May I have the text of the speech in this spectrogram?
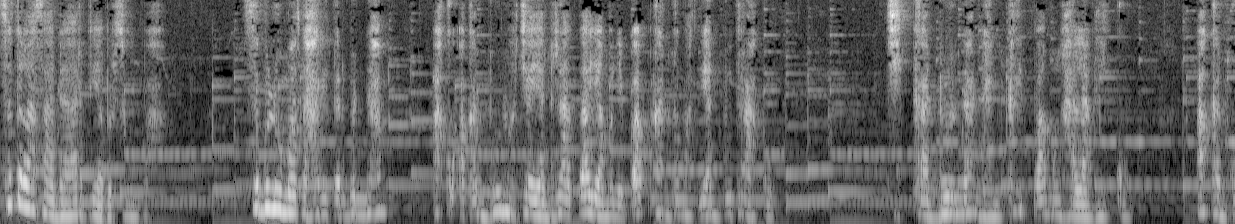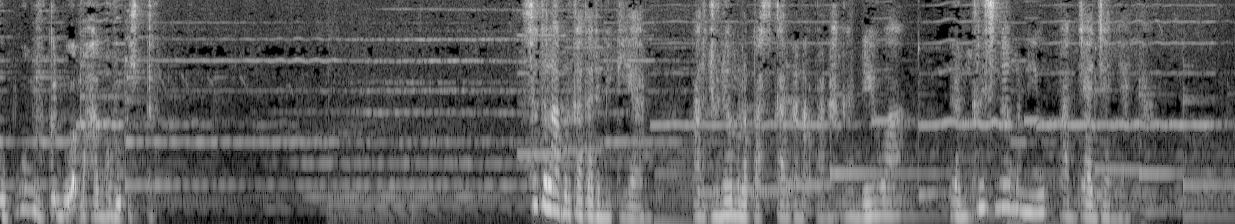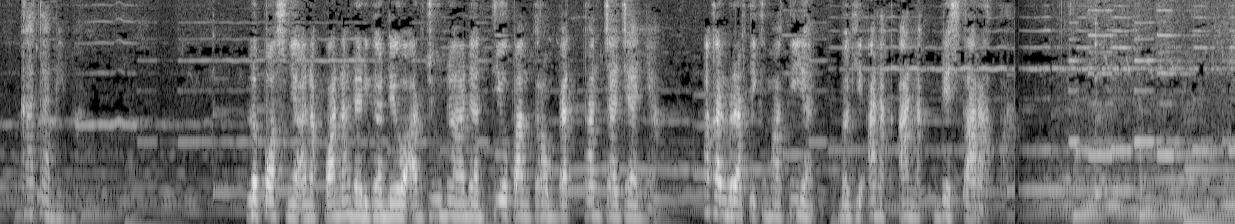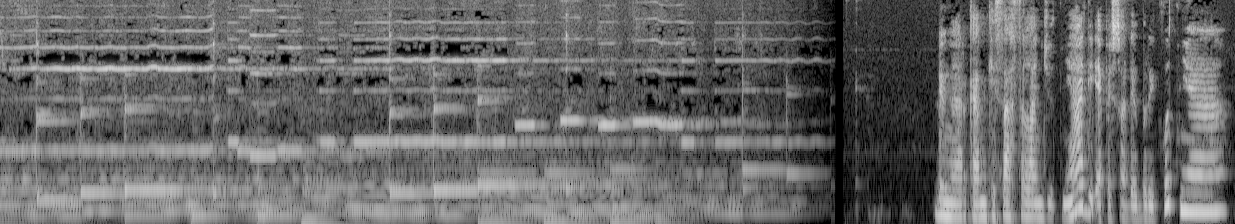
Setelah sadar, dia bersumpah, "Sebelum matahari terbenam, aku akan bunuh Jayadrata yang menyebabkan kematian putraku." Jika Durna dan Kripa menghalangiku, akan kubunuh kedua mahaguru itu. Setelah berkata demikian, Arjuna melepaskan anak panah Gandewa dan Krishna meniup pancajanyanya. Kata Bima, Lepasnya anak panah dari Gandewa Arjuna dan tiupan trompet pancajanya akan berarti kematian bagi anak-anak Destarata. Dengarkan kisah selanjutnya di episode berikutnya.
